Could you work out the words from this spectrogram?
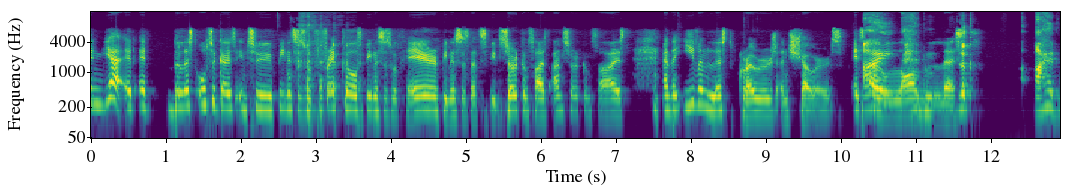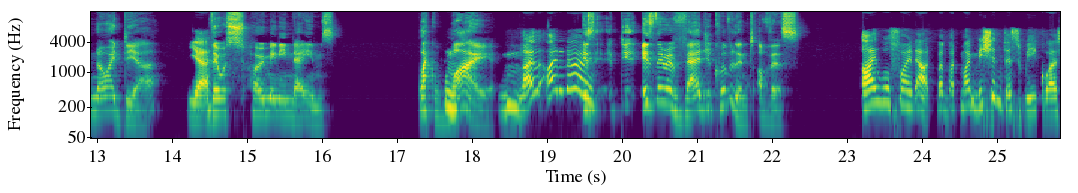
and yeah, it, it the list also goes into penises with freckles, penises with hair, penises that's been circumcised, uncircumcised, and they even list growers and showers. It's I a long list. Look, I had no idea yeah, there were so many names. Like, why? I, I don't know. Is is there a vag equivalent of this? I will find out. But but my mission this week was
